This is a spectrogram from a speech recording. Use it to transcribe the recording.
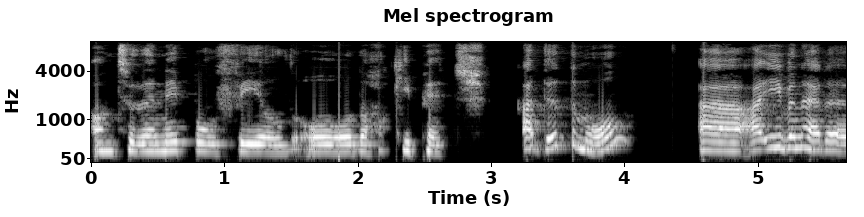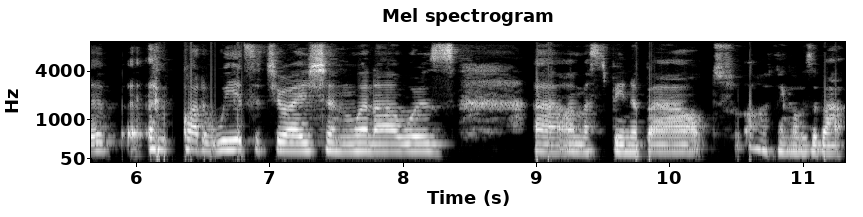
onto the netball field or the hockey pitch. I did them all. Uh, I even had a, a, quite a weird situation when I was, uh, I must have been about, oh, I think I was about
